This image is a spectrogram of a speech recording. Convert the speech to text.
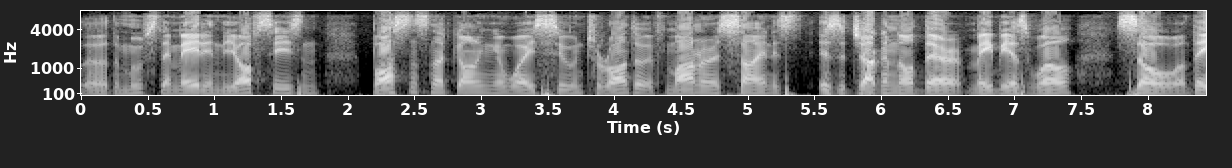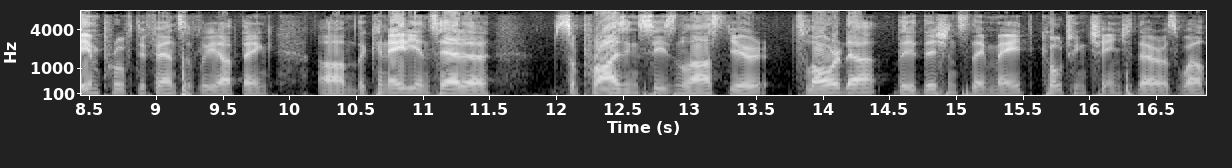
uh, the moves they made in the offseason. Boston's not going away soon. Toronto, if Marner is signed, is, is a juggernaut there maybe as well. So they improved defensively, I think. Um, the Canadiens had a surprising season last year. Florida, the additions they made, coaching change there as well.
